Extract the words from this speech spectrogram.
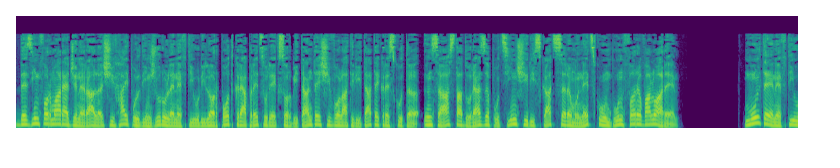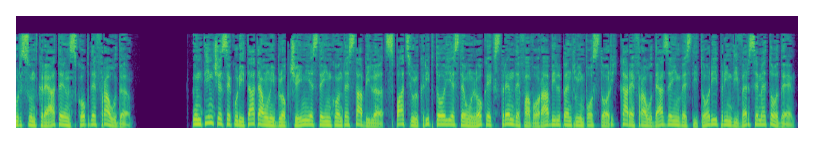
Dezinformarea generală și hype-ul din jurul NFT-urilor pot crea prețuri exorbitante și volatilitate crescută, însă asta durează puțin și riscați să rămâneți cu un bun fără valoare. Multe NFT-uri sunt create în scop de fraudă. În timp ce securitatea unui blockchain este incontestabilă, spațiul cripto este un loc extrem de favorabil pentru impostori care fraudează investitorii prin diverse metode.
